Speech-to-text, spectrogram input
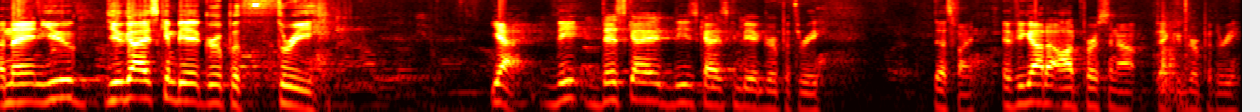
And then you you guys can be a group of three. Yeah, the, this guy, these guys can be a group of three. That's fine. If you got an odd person out, pick a group of three.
